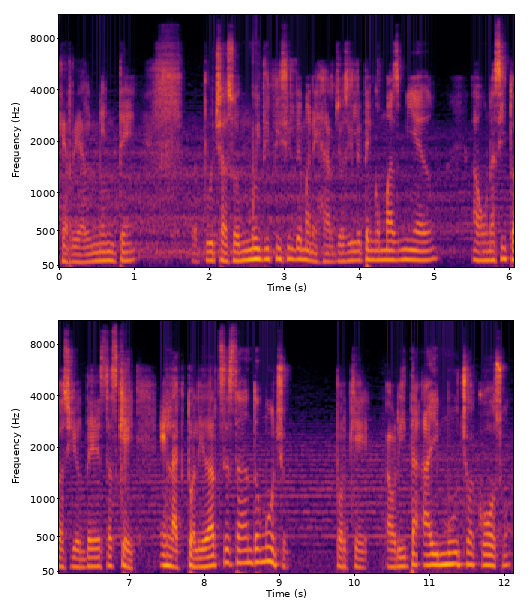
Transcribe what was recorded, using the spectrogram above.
que realmente, pucha, son muy difíciles de manejar. Yo sí le tengo más miedo a una situación de estas que en la actualidad se está dando mucho, porque Ahorita hay mucho acoso,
